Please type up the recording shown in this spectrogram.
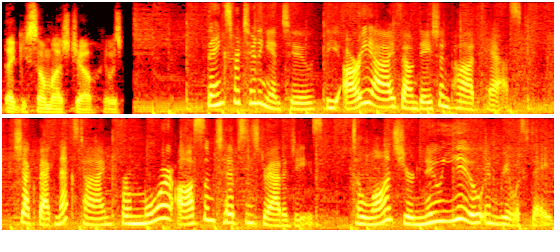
Thank you so much, Joe. It was. Thanks for tuning into the REI Foundation podcast. Check back next time for more awesome tips and strategies to launch your new you in real estate.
